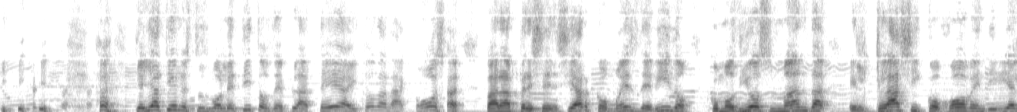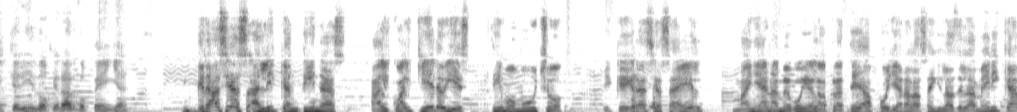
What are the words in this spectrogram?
que ya tienes tus boletitos de platea y toda la cosa para presenciar como es debido, como Dios manda el clásico joven, diría el querido Gerardo Peña. Gracias a Lee Cantinas, al cual quiero y estimo mucho, y que gracias a él Mañana me voy a la platea a apoyar a las Águilas del la América.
